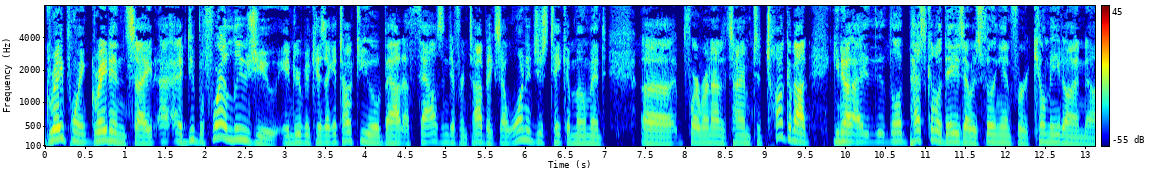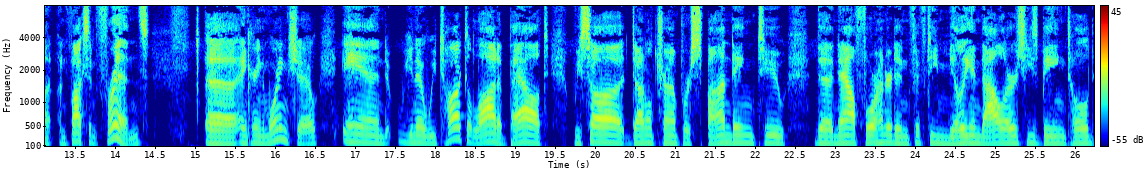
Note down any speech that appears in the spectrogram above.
Great point, great insight. I, I do. Before I lose you, Andrew, because I could talk to you about a thousand different topics. I want to just take a moment uh, before I run out of time to talk about. You know, I, the, past couple of days I was filling in for Kilmeade on uh, on Fox and Friends, uh, anchoring the morning show. And, you know, we talked a lot about, we saw Donald Trump responding to the now $450 million he's being told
